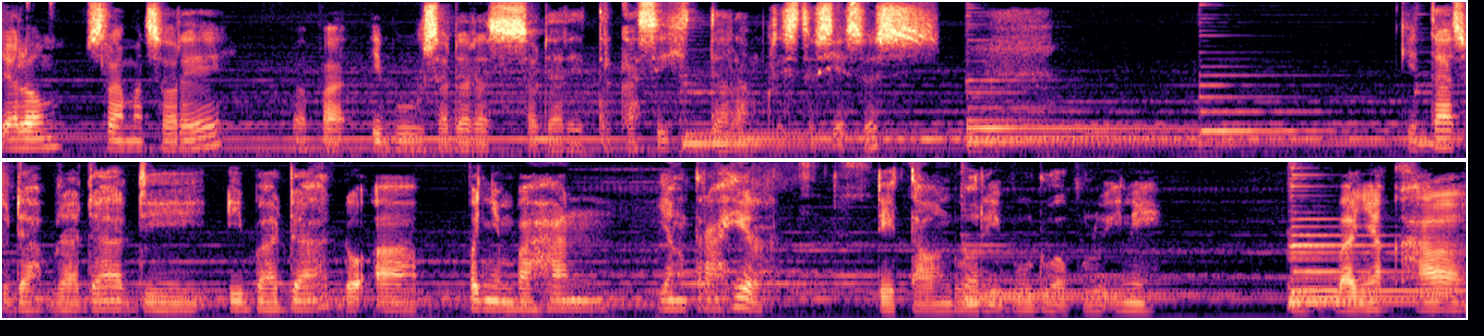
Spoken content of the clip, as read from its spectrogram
Shalom, selamat sore Bapak, Ibu, Saudara-saudari terkasih dalam Kristus Yesus Kita sudah berada di ibadah doa penyembahan yang terakhir di tahun 2020 ini Banyak hal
